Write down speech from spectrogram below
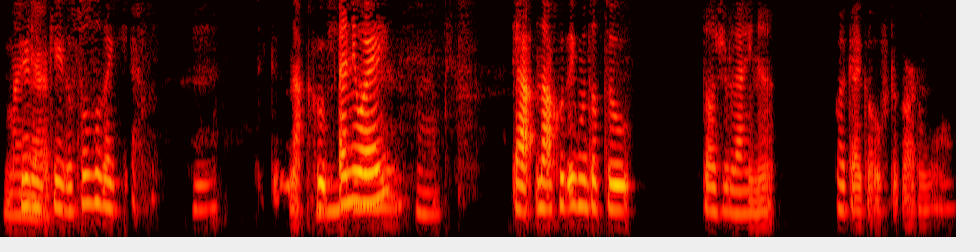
mijn Meerdere niet keren. Soms dan denk ik echt... Nou, goed. Anyway. Ja. Nou goed. Ik ben Tattoo. Dat is Jolijne. We kijken over de Garden Wall.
